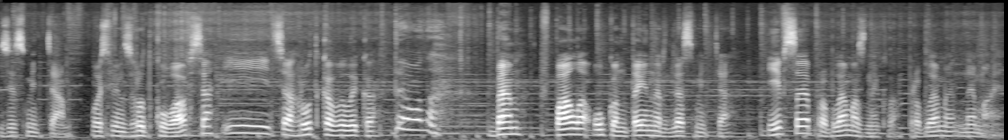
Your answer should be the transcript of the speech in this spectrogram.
зі сміттям. Ось він згрудкувався, і ця грудка велика. Де вона? Бем, впала у контейнер для сміття. І все, проблема зникла. Проблеми немає.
